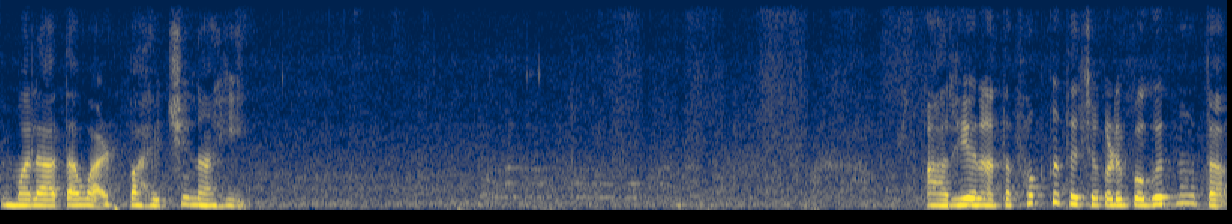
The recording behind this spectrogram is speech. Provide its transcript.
मला आता वाट पाहायची नाही. आर्यन आता फक्त त्याच्याकडे बघत नव्हता.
